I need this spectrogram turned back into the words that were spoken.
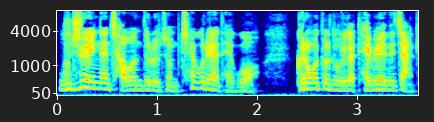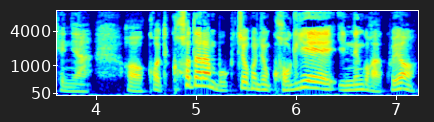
우주에 있는 자원들을 좀 채굴해야 되고 그런 것들도 우리가 대비해야 되지 않겠냐. 어, 커다란 목적은 좀 거기에 있는 것 같고요.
